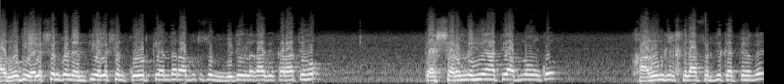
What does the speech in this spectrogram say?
और वो भी इलेक्शन को एमपी इलेक्शन कोर्ट के अंदर आप तो मीटिंग लगा के कराते हो। क्या शर्म नहीं आती आप लोगों को? कानून की खिलाफ वर्जी करते हुए?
